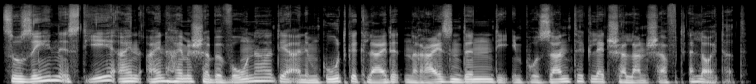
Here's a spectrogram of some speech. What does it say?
Zu sehen ist je ein einheimischer Bewohner, der einem gut gekleideten Reisenden die imposante Gletscherlandschaft erläutert.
